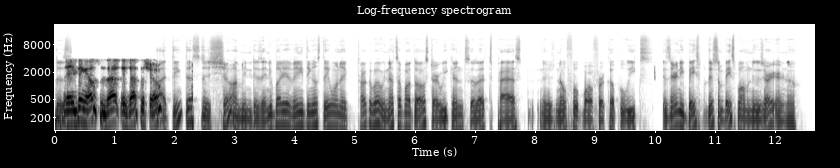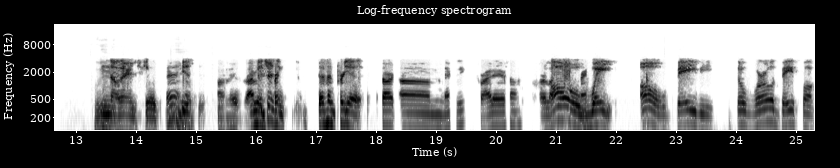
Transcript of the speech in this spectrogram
Does- Anything else? Is that is that the show? I think that's the show. I mean, does anybody have anything else they want to talk about? We're not talking about the All Star weekend, so that's passed. There's no football for a couple weeks. Is there any baseball? There's some baseball news, right, or no? We- No, there ain't shit. There ain't Just- Um, I mean, Pitchers doesn't pre yeah. start um next week, Friday or something, or like Oh wait. Oh baby. The World Baseball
